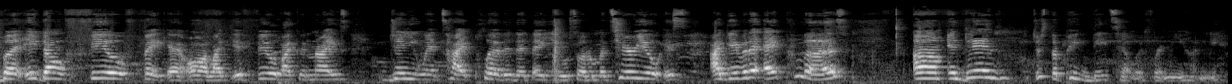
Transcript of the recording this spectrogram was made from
but it don't feel fake at all. Like it feel like a nice genuine type pleather that they use. So the material is, I give it an A plus. Um, and then just the pink detailing for me, honey.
